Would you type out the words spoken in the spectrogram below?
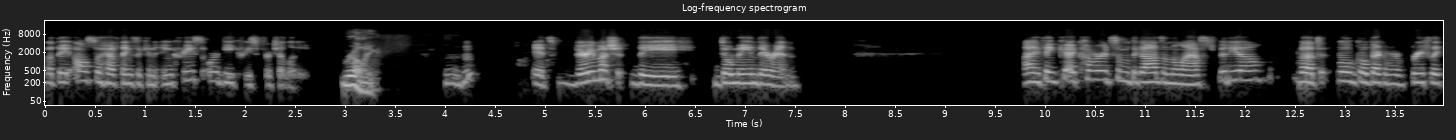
but they also have things that can increase or decrease fertility. Really? Mm-hmm. It's very much the domain they're in. I think I covered some of the gods in the last video, but we'll go back over briefly.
